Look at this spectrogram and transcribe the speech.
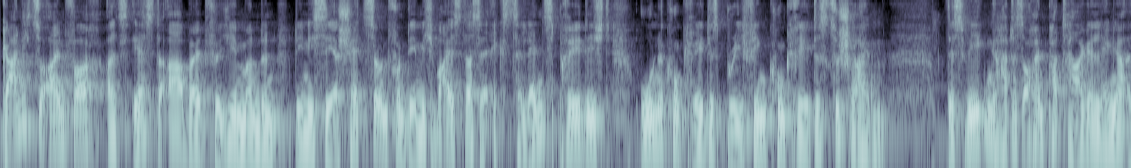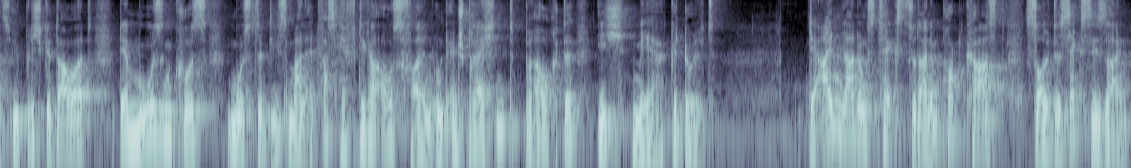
Gar nicht so einfach als erste Arbeit für jemanden, den ich sehr schätze und von dem ich weiß, dass er Exzellenz predigt, ohne konkretes Briefing Konkretes zu schreiben. Deswegen hat es auch ein paar Tage länger als üblich gedauert. Der Musenkuss musste diesmal etwas heftiger ausfallen und entsprechend brauchte ich mehr Geduld. Der Einladungstext zu deinem Podcast sollte sexy sein.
